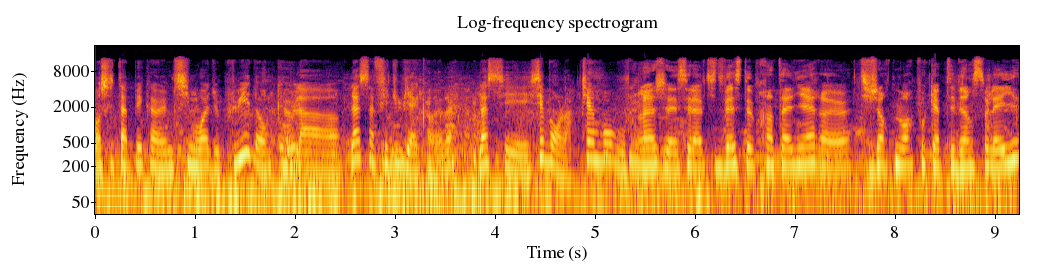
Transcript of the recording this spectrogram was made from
On s'est tapé quand même six mois de pluie, donc euh, là, là ça fait du bien quand même. hein. Là c'est c'est bon là, tiens le bon bout. Là, j'ai- c'est la petite veste printanière, euh, t-shirt noir pour capter bien le soleil.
